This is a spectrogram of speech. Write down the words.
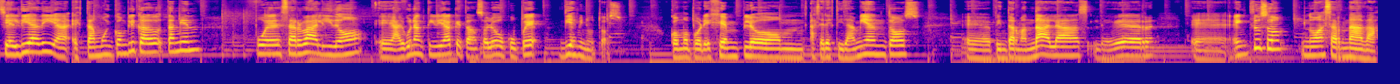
si el día a día está muy complicado, también puede ser válido eh, alguna actividad que tan solo ocupe 10 minutos, como por ejemplo mm, hacer estiramientos, eh, pintar mandalas, leer e incluso no hacer nada,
